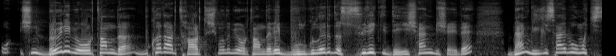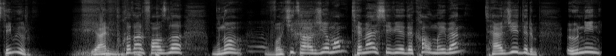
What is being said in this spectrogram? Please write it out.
o- şimdi böyle bir ortamda bu kadar tartışmalı bir ortamda ve bulguları da sürekli değişen bir şeyde ben bilgi sahibi olmak istemiyorum. Yani bu kadar fazla buna vakit harcayamam. Temel seviyede kalmayı ben tercih ederim. Örneğin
